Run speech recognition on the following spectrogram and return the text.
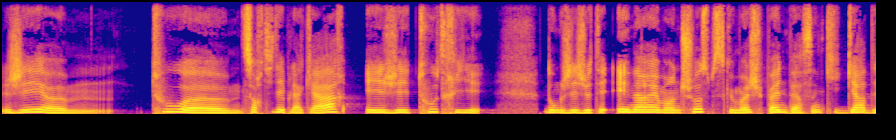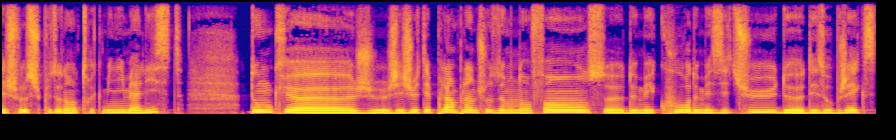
j'ai euh, tout euh, sorti des placards et j'ai tout trié. Donc j'ai jeté énormément de choses parce que moi je suis pas une personne qui garde des choses, je suis plutôt dans le truc minimaliste. Donc euh, j'ai jeté plein plein de choses de mon enfance, euh, de mes cours, de mes études, euh, des objets, etc.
